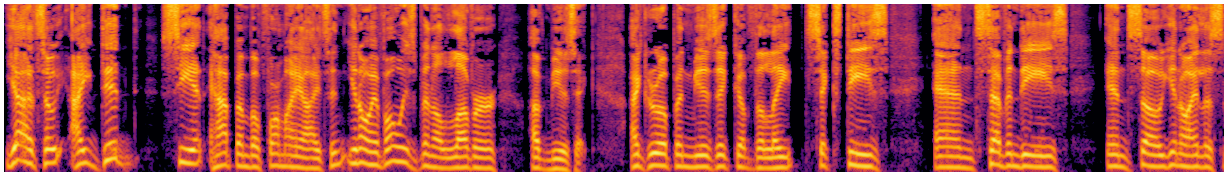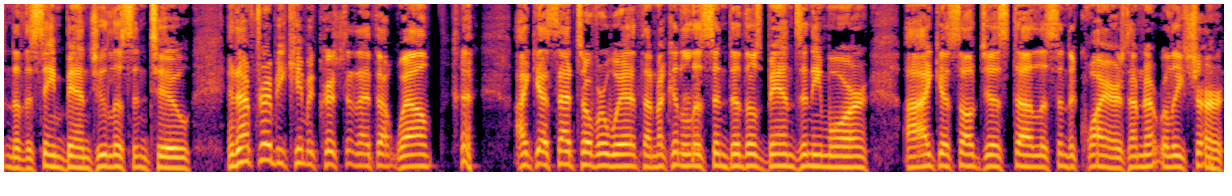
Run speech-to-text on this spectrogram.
yeah. So I did see it happen before my eyes, and you know, I've always been a lover of music. I grew up in music of the late '60s and '70s. And so, you know, I listened to the same bands you listened to. And after I became a Christian, I thought, well, I guess that's over with. I'm not going to listen to those bands anymore. I guess I'll just uh, listen to choirs. I'm not really sure.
